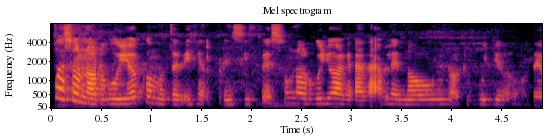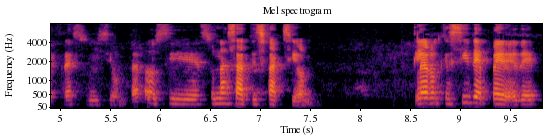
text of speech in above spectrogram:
Pues un orgullo, como te dije al principio, es un orgullo agradable, no un orgullo de presunción, pero sí es una satisfacción. Claro que sí, de,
